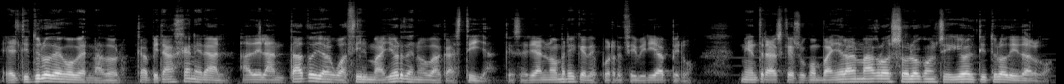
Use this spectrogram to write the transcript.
el título de gobernador, capitán general, adelantado y alguacil mayor de Nueva Castilla, que sería el nombre que después recibiría Perú, mientras que su compañero Almagro solo consiguió el título de hidalgo.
